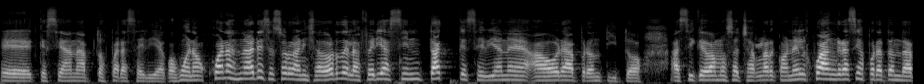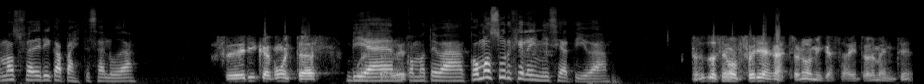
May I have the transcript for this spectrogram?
eh, que sean aptos para celíacos. Bueno, Juan Asnares es organizador de la feria Sintac que se viene ahora prontito. Así que vamos a charlar con él. Juan, gracias por atendernos. Federica Paz te saluda. Federica, ¿cómo estás? Bien, ¿cómo te va? ¿Cómo surge la iniciativa? Nosotros hacemos ferias gastronómicas habitualmente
